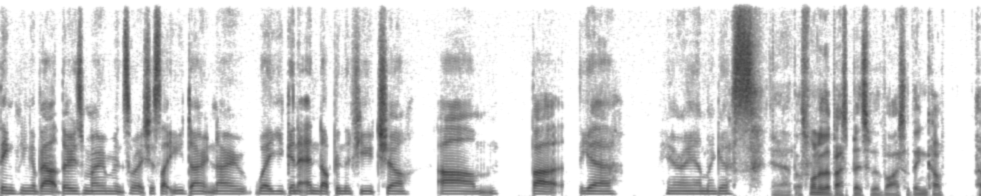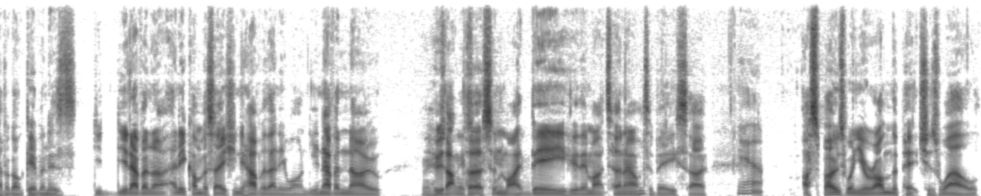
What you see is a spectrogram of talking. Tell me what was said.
thinking about those moments where it's just like you don't know where you're gonna end up in the future. Um, but yeah, here I am, I guess. Yeah, that's one of the best bits of advice I think I've ever got given is you, you never know any conversation you have with anyone, you never know who that person might be, who they might turn out to be. So Yeah. I suppose when you're on the pitch as well,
